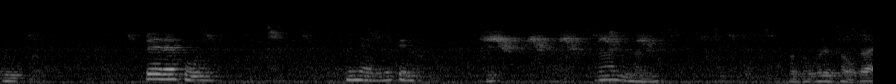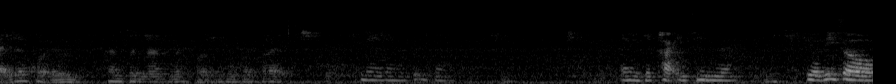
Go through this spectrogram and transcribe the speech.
เห็นพระท่านทุกเพื่อได้คุณมีใหญ่ไม่เป็นง่ายเลยขอตัวไปเข้าใกล้แล้วขอท่านเป็นนักนะขอตัวเข้าใกล้เนี่ยยังเป็นกันไอ้จะขายซินนะเถื่อที่สอง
